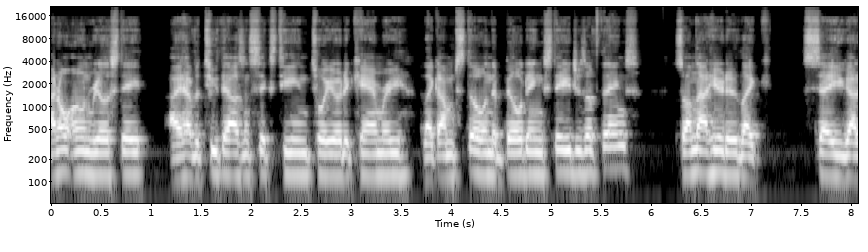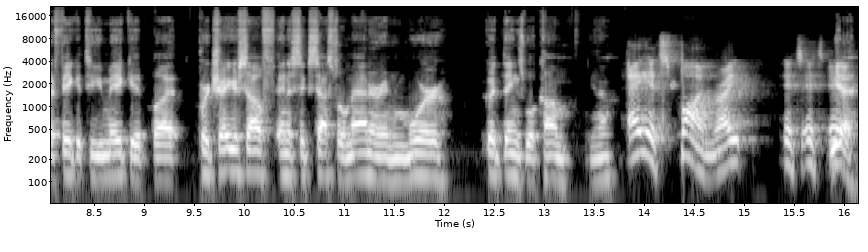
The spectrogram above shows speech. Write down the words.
I don't own real estate. I have a 2016 Toyota Camry. Like I'm still in the building stages of things. So I'm not here to like say you got to fake it till you make it, but portray yourself in a successful manner and more good things will come. You know. A, it's fun, right? It's it's it, yeah.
